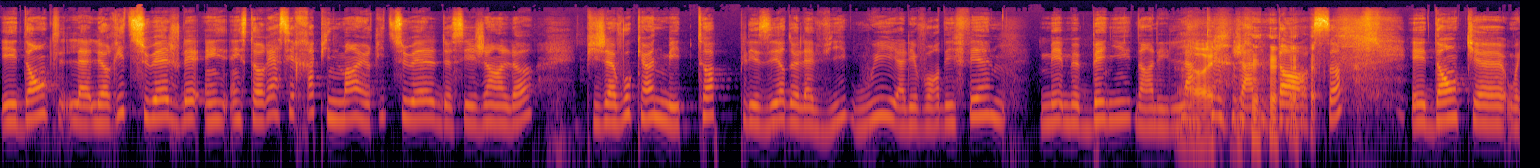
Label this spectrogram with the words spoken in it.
Et donc, le rituel, je voulais instaurer assez rapidement un rituel de ces gens-là. Puis j'avoue qu'un de mes top plaisirs de la vie, oui, aller voir des films, mais me baigner dans les ah lacs, j'adore ça. Et donc, euh, oui.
